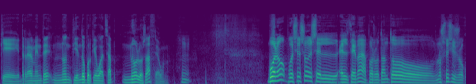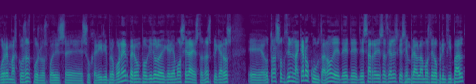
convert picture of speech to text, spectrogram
Que realmente no entiendo por qué WhatsApp no los hace aún. Bueno, pues eso es el, el tema. Por lo tanto, no sé si os ocurren más cosas, pues los podéis eh, sugerir y proponer, pero un poquito lo que queríamos era esto, ¿no? Explicaros eh, otras opciones, la cara oculta, ¿no? De, de- de- esas redes sociales que siempre hablamos de lo principal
